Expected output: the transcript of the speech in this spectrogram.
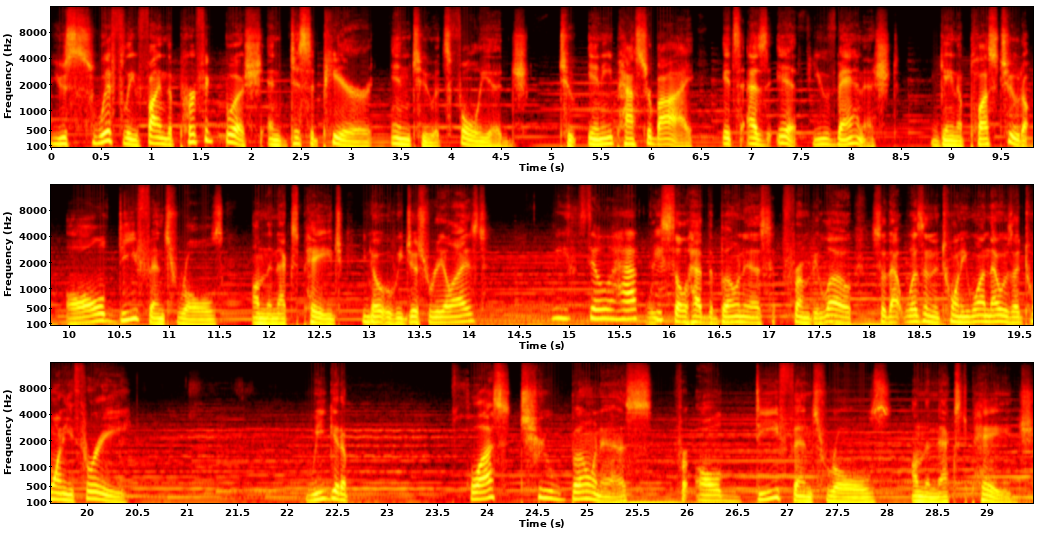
You swiftly find the perfect bush and disappear into its foliage. To any passerby, it's as if you vanished. Gain a plus two to all defense rolls on the next page. You know what we just realized? We still have. We still had the bonus from below, so that wasn't a 21, that was a 23. We get a plus two bonus for all defense rolls on the next page.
